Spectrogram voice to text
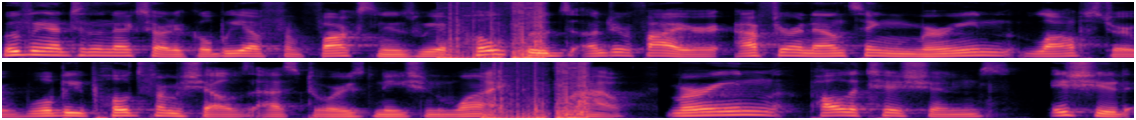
Moving on to the next article, we have from Fox News. We have Whole Foods under fire after announcing marine lobster will be pulled from shelves at stores nationwide. Wow. Marine politicians issued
